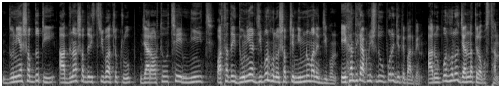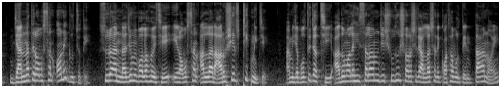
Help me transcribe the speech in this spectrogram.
দুনিয়া শব্দটি আদনা শব্দের স্ত্রীবাচক রূপ, যার অর্থ হচ্ছে নিচ। অর্থাৎ এই দুনিয়ার জীবন হলো সবচেয়ে নিম্নমানের জীবন। এখান থেকে আপনি শুধু উপরে যেতে পারবেন, আর উপর হলো জান্নাতের অবস্থান। জান্নাতের অবস্থান অনেক উচ্চতে। সুরা আর নাজুমে বলা হয়েছে, এর অবস্থান আল্লাহর আরশের ঠিক নিচে। আমি যা বলতে চাচ্ছি, আদম আলহিসাল্লাম যে শুধু সরাসরি আল্লাহর সাথে কথা বলতেন তা নয়,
